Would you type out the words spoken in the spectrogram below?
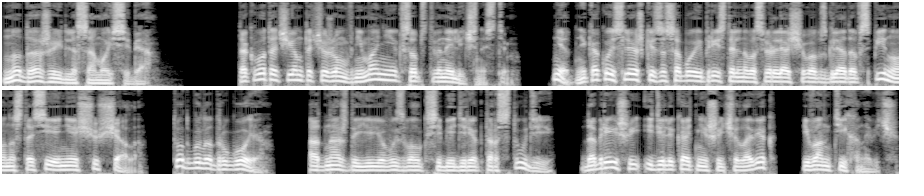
но даже и для самой себя. Так вот о чьем-то чужом внимании к собственной личности. Нет, никакой слежки за собой и пристального сверлящего взгляда в спину Анастасия не ощущала. Тут было другое. Однажды ее вызвал к себе директор студии, добрейший и деликатнейший человек Иван Тихонович.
